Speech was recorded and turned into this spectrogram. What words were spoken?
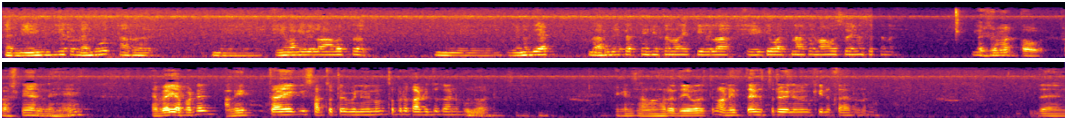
දැන් මේ විදිහට බැලුවොත් අර මේ ඒ වගේ වෙලාවක මේ වෙන දෙයක් ධර්මයේ පැත්තෙන් හිතනවා කියලා ඒකේ වටිනාකම අවශ්‍ය වෙන සෙතන. එහෙම ඔව් ප්‍රශ්නයක් නැහැ. හැබැයි අපට අනිත් අයගේ සතුට වෙනුවෙනුත් අපිට කටයුතු කරන්න පුළුවන්. ඒ කියන්නේ සමහර දේවල් තුන අනිත් අය සතුට වෙනුවෙන් කියන කාරණා. දැන්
